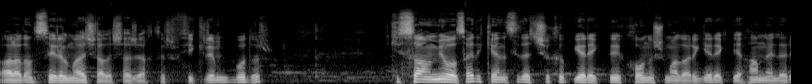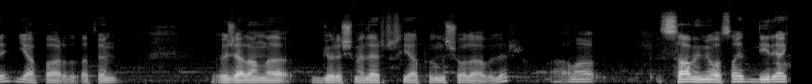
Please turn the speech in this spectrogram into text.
aradan sıyrılmaya çalışacaktır. Fikrim budur. Ki samimi olsaydı kendisi de çıkıp gerekli konuşmaları, gerekli hamleleri yapardı. Zaten Öcalan'la görüşmeler yapılmış olabilir. Ama samimi olsaydı direkt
